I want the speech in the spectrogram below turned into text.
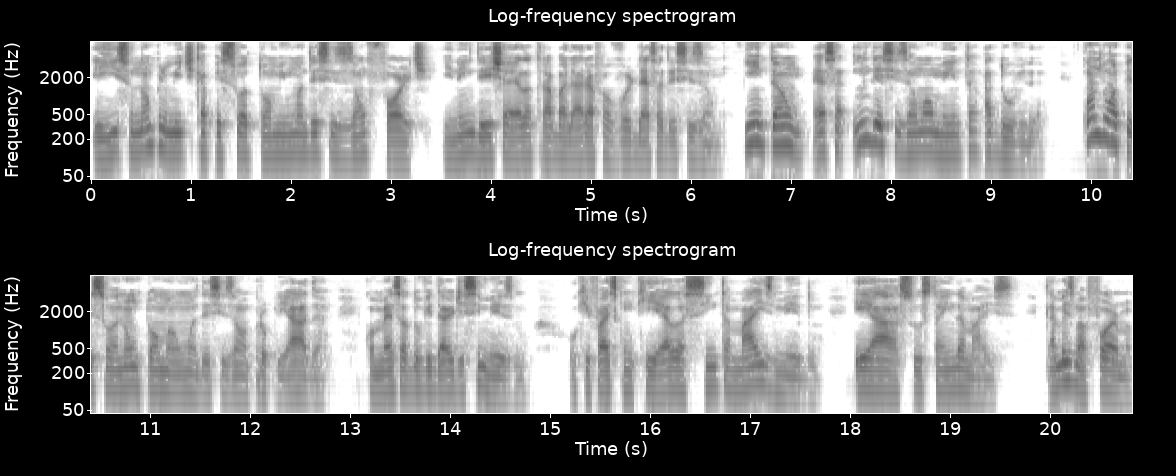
e isso não permite que a pessoa tome uma decisão forte e nem deixa ela trabalhar a favor dessa decisão. E então, essa indecisão aumenta a dúvida. Quando uma pessoa não toma uma decisão apropriada, começa a duvidar de si mesmo, o que faz com que ela sinta mais medo e a assusta ainda mais. Da mesma forma,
